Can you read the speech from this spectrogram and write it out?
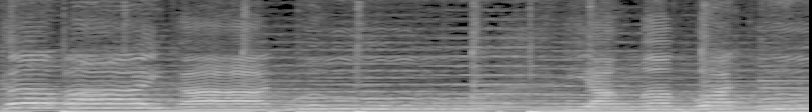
kebaikanmu Yang membuatku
